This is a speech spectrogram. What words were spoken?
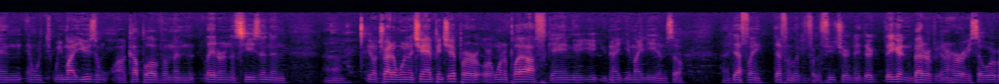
and and we, we might use a, a couple of them in later in the season, and um, you know, try to win a championship or, or win a playoff game. You, you, you might you might need them. So uh, definitely definitely looking for the future, and they, they're they're getting better in a hurry. So we're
